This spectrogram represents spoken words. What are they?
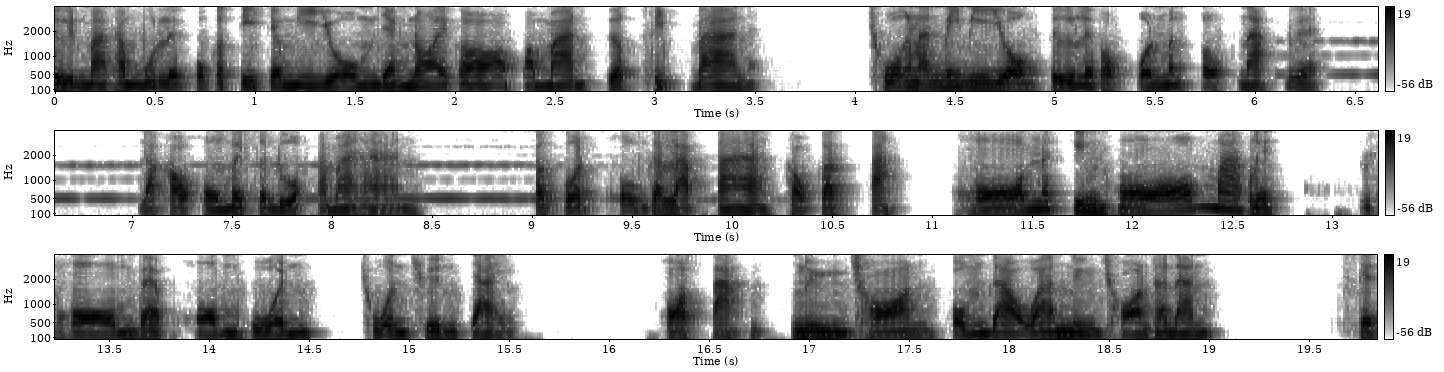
ตื่นมาทำบุญเลยปกติจะมีโยมอย่างน้อยก็ประมาณเกือบสิบบ้านช่วงนั้นไม่มีโยมตื่นเลยเพราะฝนมันตกหนักด้วย แล้วเขาคงไม่สะดวกทำอาหาร ปรากฏผมก็หลับตาเขาก็ตักหอมนะกินหอมมากเลย หอมแบบหอมหวนชวนชื่นใจพอตักหนึ่งช้อน ผมเดาว่าหนึ่งช้อนเท่านั้น เสร็จ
